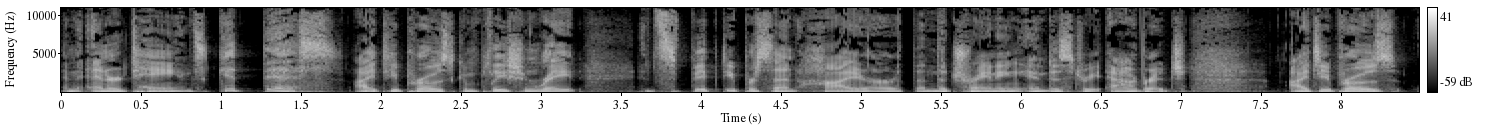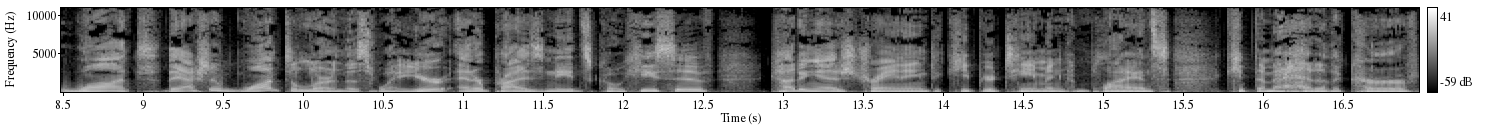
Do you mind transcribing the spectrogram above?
and entertains. Get this. IT Pro's completion rate, it's 50% higher than the training industry average. IT pros want, they actually want to learn this way. Your enterprise needs cohesive, cutting edge training to keep your team in compliance, keep them ahead of the curve.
